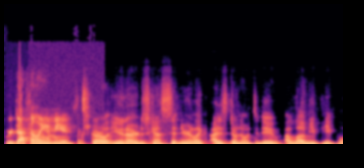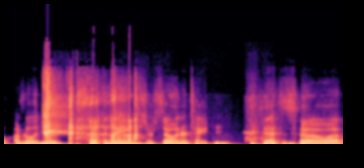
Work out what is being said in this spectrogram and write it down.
we're definitely amused. Scarlett, you and I are just kind of sitting here, like I just don't know what to do. I love you people, I really do, but the names are so entertaining. so uh,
